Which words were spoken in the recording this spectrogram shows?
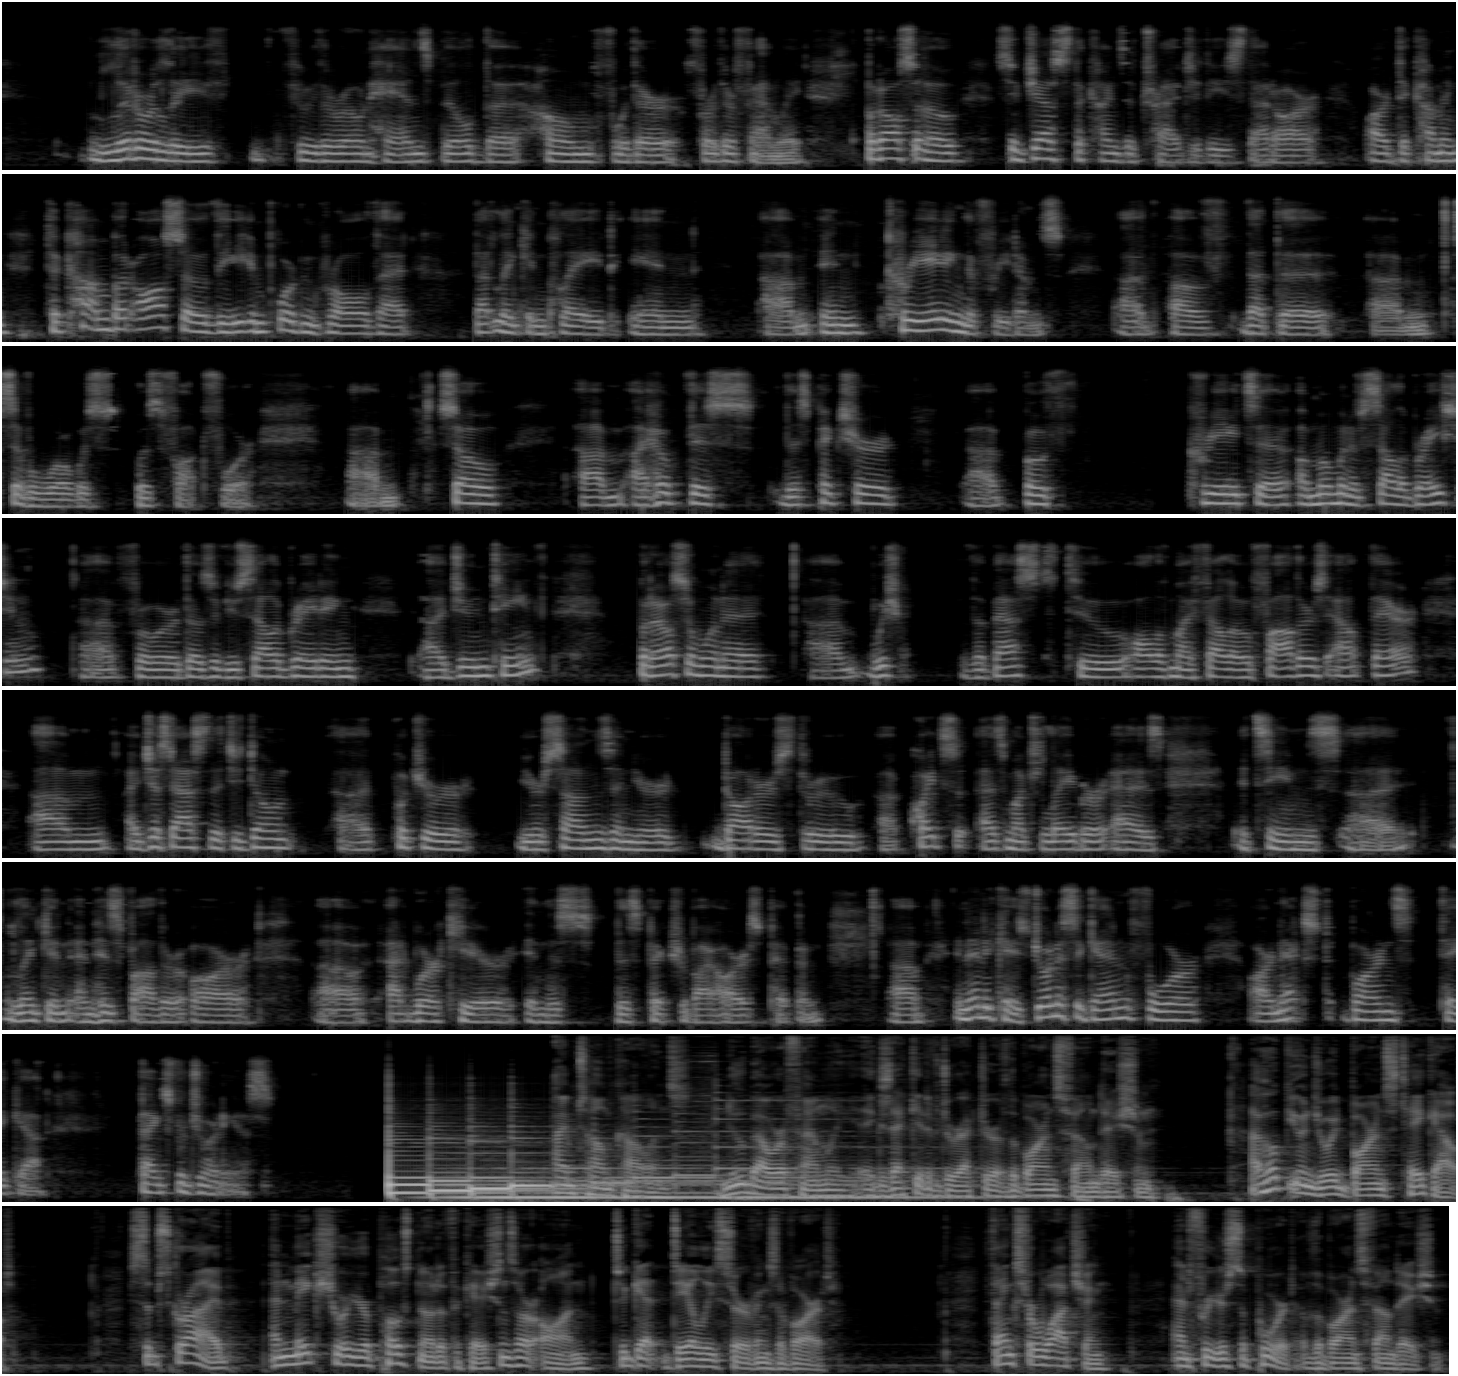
literally through their own hands build the home for their for their family, but also suggests the kinds of tragedies that are are to coming to come, but also the important role that that Lincoln played in um, in creating the freedoms uh, of that the um, Civil War was was fought for. Um, so um, I hope this this picture uh, both creates a, a moment of celebration uh, for those of you celebrating uh, Juneteenth. But I also want to um, wish the best to all of my fellow fathers out there. Um, I just ask that you don't uh, put your your sons and your daughters through uh, quite as much labor as it seems uh, Lincoln and his father are uh, at work here in this this picture by Horace Pippin. Um, in any case, join us again for our next Barnes Takeout. Thanks for joining us. I'm Thom Collins, Neubauer Family Executive Director of the Barnes Foundation. I hope you enjoyed Barnes Takeout. Subscribe and make sure your post notifications are on to get daily servings of art. Thanks for watching and for your support of the Barnes Foundation.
